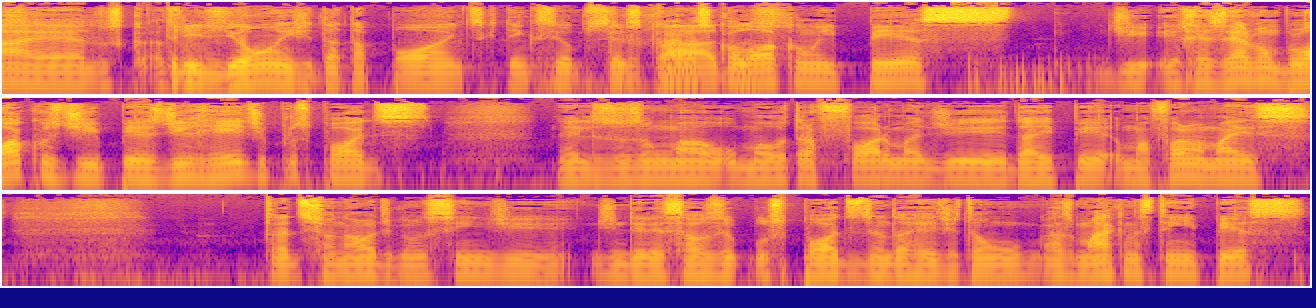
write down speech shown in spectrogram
Ah, é. Dos, ca- dos- trilhões de data points que tem que ser que observados. os caras colocam IPs, de, reservam blocos de IPs de rede para os pods. né? Eles usam uma, uma outra forma de da IP, uma forma mais tradicional, digamos assim, de, de endereçar os, os pods dentro da rede. Então, as máquinas têm IPs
